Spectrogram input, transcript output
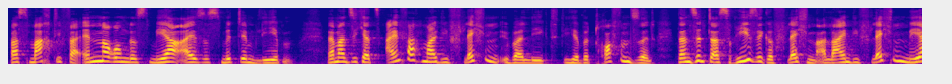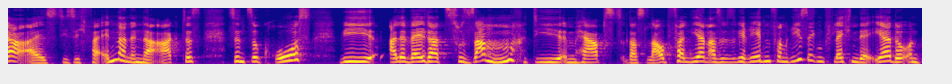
was macht die Veränderung des Meereises mit dem Leben? Wenn man sich jetzt einfach mal die Flächen überlegt, die hier betroffen sind, dann sind das riesige Flächen. Allein die Flächen Meereis, die sich verändern in der Arktis, sind so groß wie alle Wälder zusammen, die im Herbst das Laub verlieren. Also wir reden von riesigen Flächen der Erde und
